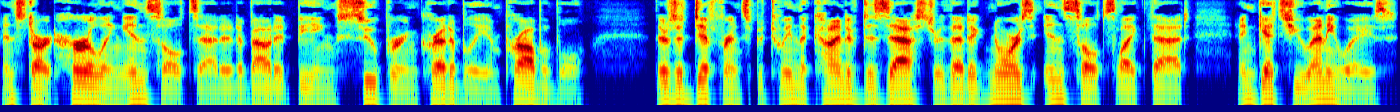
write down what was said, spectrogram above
and start hurling insults at it about it being super incredibly improbable, there's a difference between the kind of disaster that ignores insults like that and gets you anyways,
